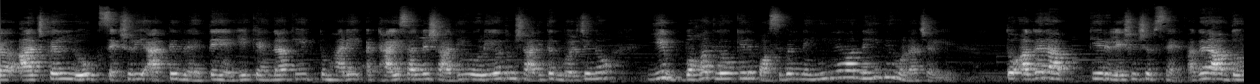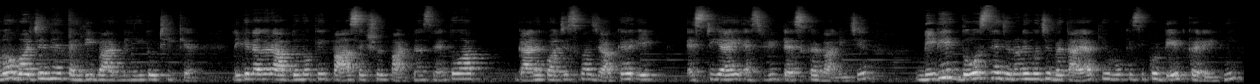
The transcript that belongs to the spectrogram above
आजकल लोग सेक्सुअली एक्टिव रहते हैं। ये कहना कि तुम्हारी 28 साल में शादी हो रही है और तुम शादी तक वर्जिन हो, ये बहुत लोगों के लिए पॉसिबल नहीं है और नहीं भी होना चाहिए। तो अगर आपके रिलेशनशिप्स हैं, अगर आप दोनों वर्जिन हैं, पहली बार में ही तो ठीक है, लेकिन अगर आप दोनों के पास सेक्सुअल पार्टनर्स हैं तो आप गायनेकोलॉजिस्ट के पास जाकर एक S T I S T test करवा लीजिए। मेरी एक दोस्त है जिन्होंने मुझे बताया कि वो किसी को डेट कर रही थी,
